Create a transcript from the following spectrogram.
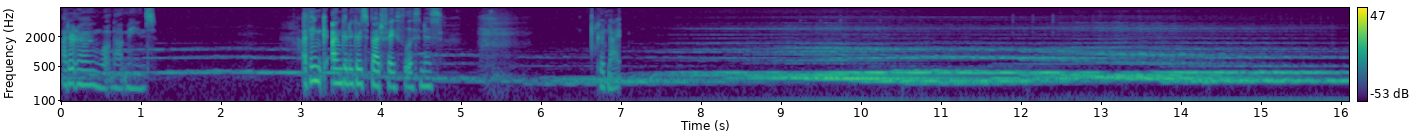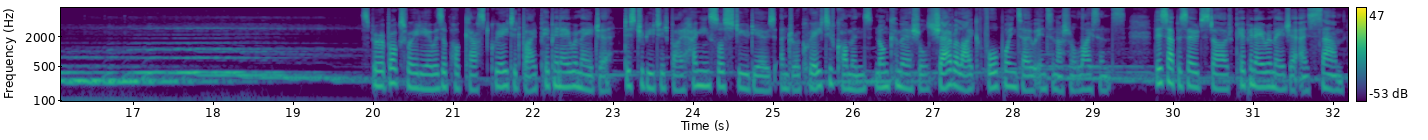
I don't know what that means. I think I'm going to go to bed, faithful listeners. Good night. Spirit Box Radio is a podcast created by Pippin A. Remager, distributed by Hanging Sauce Studios under a Creative Commons non commercial share alike 4.0 international license. This episode starred Pippin A. Remager as Sam.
